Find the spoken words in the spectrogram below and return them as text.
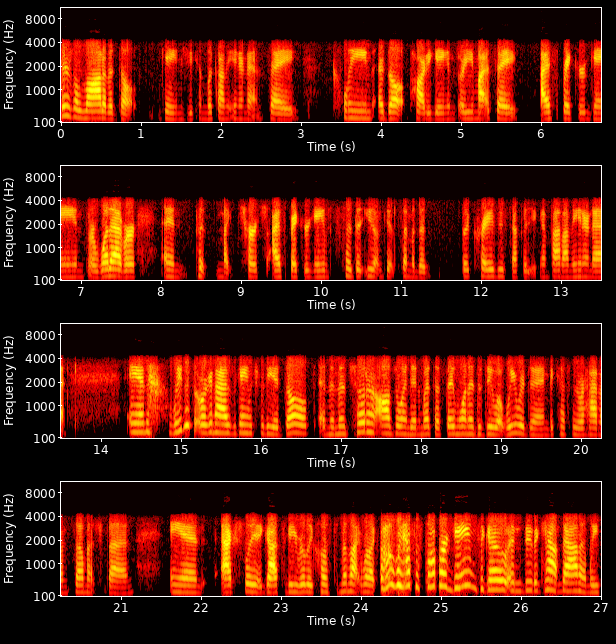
there's a lot of adult games you can look on the internet and say clean adult party games, or you might say icebreaker games or whatever and put like church icebreaker games so that you don't get some of the the crazy stuff that you can find on the internet. And we just organized games for the adults and then the children all joined in with us. They wanted to do what we were doing because we were having so much fun. And actually it got to be really close to midnight. We're like, Oh, we have to stop our game to go and do the countdown and we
